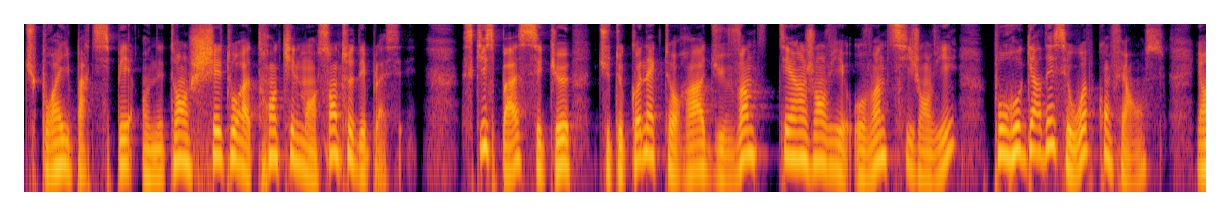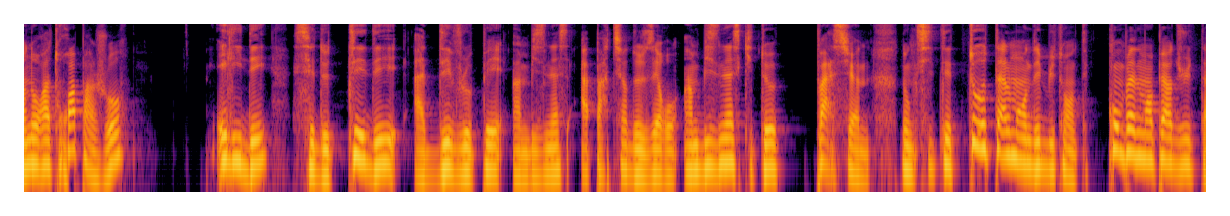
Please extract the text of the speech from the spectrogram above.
tu pourras y participer en étant chez toi tranquillement, sans te déplacer. Ce qui se passe, c'est que tu te connecteras du 21 janvier au 26 janvier pour regarder ces webconférences. Il en aura trois par jour et l'idée, c'est de t'aider à développer un business à partir de zéro, un business qui te passionne. Donc si tu es totalement débutant, tu es complètement perdu, tu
